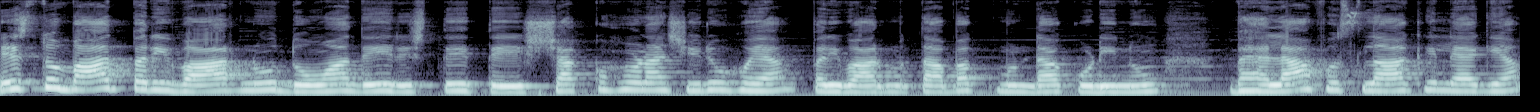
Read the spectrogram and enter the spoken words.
ਇਸ ਤੋਂ ਬਾਅਦ ਪਰਿਵਾਰ ਨੂੰ ਦੋਵਾਂ ਦੇ ਰਿਸ਼ਤੇ ਤੇ ਸ਼ੱਕ ਹੋਣਾ ਸ਼ੁਰੂ ਹੋਇਆ। ਪਰਿਵਾਰ ਮੁਤਾਬਕ ਮੁੰਡਾ ਕੁੜੀ ਨੂੰ ਬਹਿਲਾ ਫੁਸਲਾ ਕੇ ਲੈ ਗਿਆ।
